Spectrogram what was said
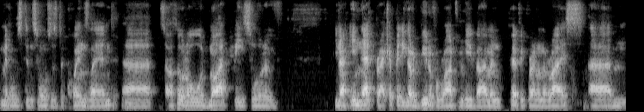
middle distance horses to Queensland. so I thought Allwood might be sort of you know, in that bracket, but he got a beautiful ride from Hugh Bowman, perfect run on the race. Um,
